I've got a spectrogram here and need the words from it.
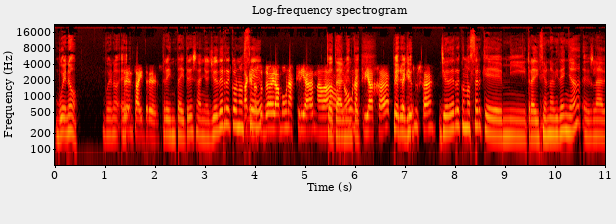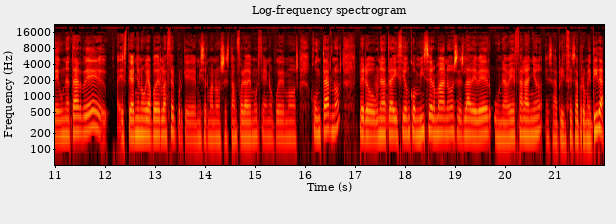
Bueno, bueno, 33. Eh, 33 años. Yo he de reconocer. que nosotros éramos unas crías, nada, totalmente. unas crías, pero yo, yo he de reconocer que mi tradición navideña es la de una tarde este año no voy a poderlo hacer porque mis hermanos están fuera de Murcia y no podemos juntarnos, pero una tradición con mis hermanos es la de ver una vez al año esa princesa prometida.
